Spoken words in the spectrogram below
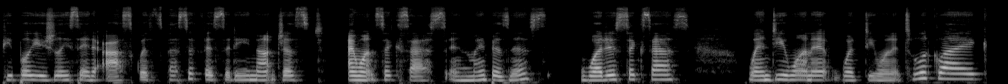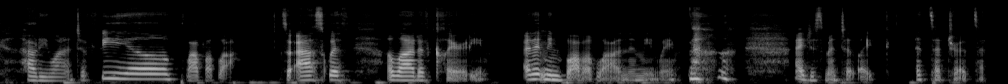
people usually say to ask with specificity, not just, I want success in my business. What is success? When do you want it? What do you want it to look like? How do you want it to feel? Blah, blah, blah. So, ask with a lot of clarity. I didn't mean blah blah blah in a mean way. I just meant it like etc. etc.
